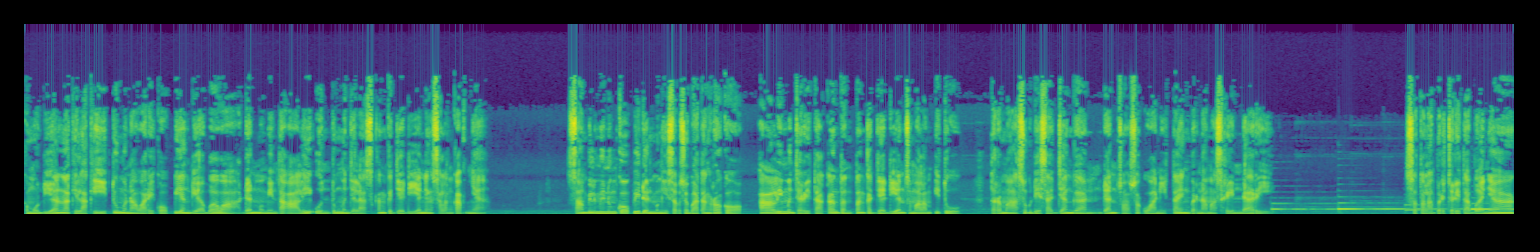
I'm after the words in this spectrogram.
Kemudian laki-laki itu menawari kopi yang dia bawa dan meminta Ali untuk menjelaskan kejadian yang selengkapnya. Sambil minum kopi dan mengisap sebatang rokok, Ali menceritakan tentang kejadian semalam itu, termasuk desa Janggan dan sosok wanita yang bernama Serindari. Setelah bercerita banyak,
